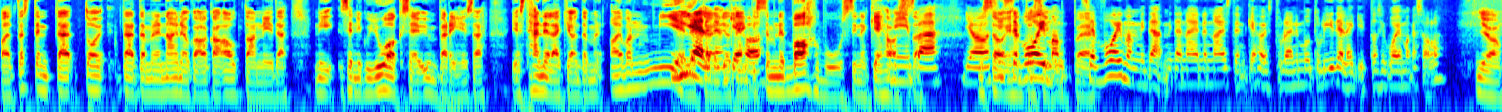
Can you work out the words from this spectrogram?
valitettavasti nyt tämä, toi, tämä tämmöinen nainen, joka alkaa auttaa niitä, niin se niinku juoksee ympäriinsä. Ja sitten hänelläkin on tämmöinen aivan mieletön, mieletön jotenkin keho. semmoinen vahvuus siinä kehossa. Niinpä. Joo, siis se, se voima, se voima mitä, mitä näiden naisten kehoista tulee, niin mulla tuli itsellekin tosi voimakas olla. Joo.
